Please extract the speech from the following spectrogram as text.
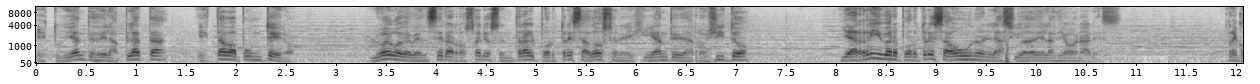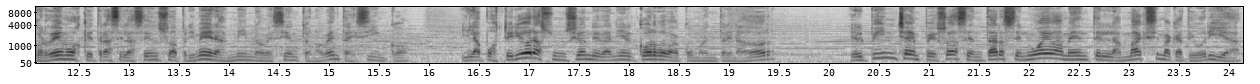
Estudiantes de La Plata estaba puntero luego de vencer a Rosario Central por 3 a 2 en el gigante de Arroyito y a River por 3 a 1 en la ciudad de las Diagonales. Recordemos que tras el ascenso a primera en 1995 y la posterior asunción de Daniel Córdoba como entrenador, el pincha empezó a sentarse nuevamente en la máxima categoría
